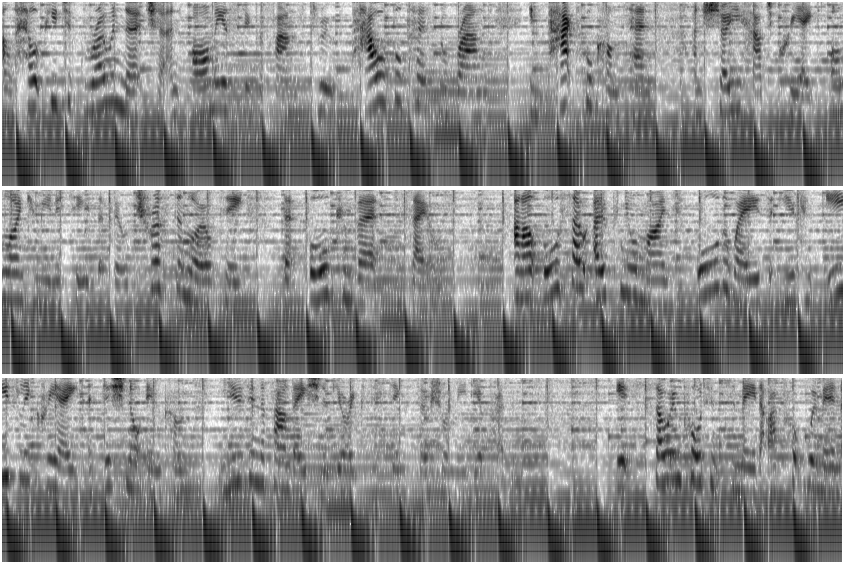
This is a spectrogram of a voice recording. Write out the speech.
I'll help you to grow and nurture an army of superfans through powerful personal brand, impactful content and show you how to create online communities that build trust and loyalty that all converts to sales. And I'll also open your mind to all the ways that you can easily create additional income using the foundation of your existing social media presence. It's so important to me that I put women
